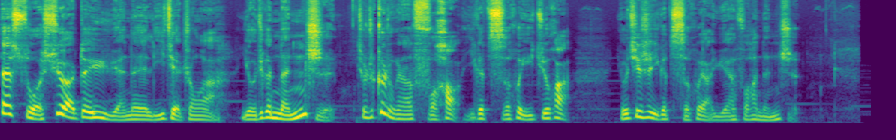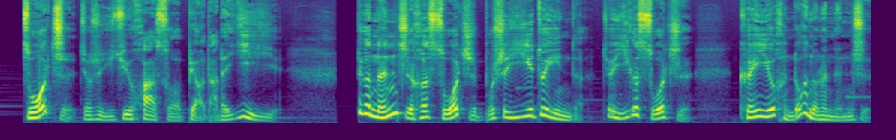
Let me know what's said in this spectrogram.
在索绪尔对于语言的理解中啊，有这个能指，就是各种各样的符号，一个词汇，一句话，尤其是一个词汇啊，语言符号能指；所指就是一句话所表达的意义。这个能指和所指不是一一对应的，就一个所指可以有很多很多的能指，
